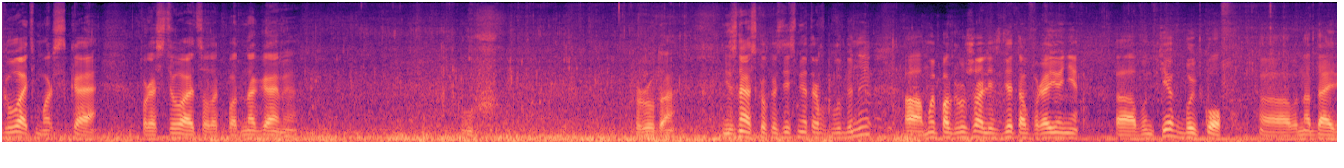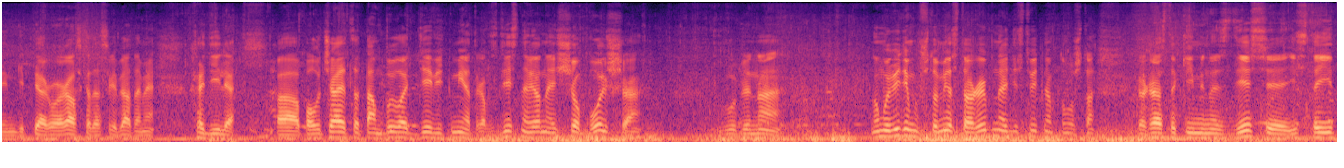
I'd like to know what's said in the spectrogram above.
гладь морская простилается вот так под ногами. Ух. Круто. Не знаю, сколько здесь метров глубины. А, Мы погружались где-то в районе вон тех буйков а, на дайвинге первый раз, когда с ребятами ходили. А, Получается, там было 9 метров. Здесь, наверное, еще больше глубина. Но мы видим, что место рыбное действительно, потому что как раз таки именно здесь э, и стоит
